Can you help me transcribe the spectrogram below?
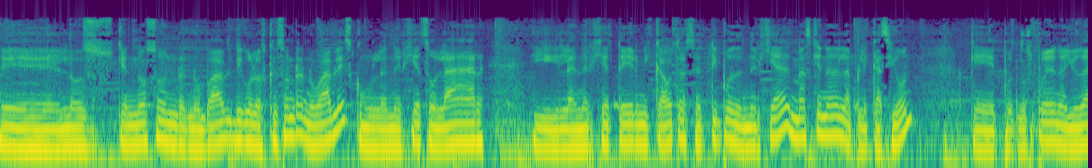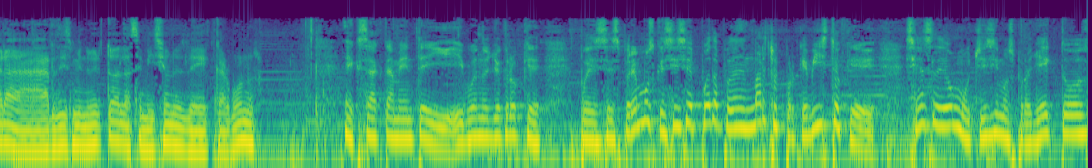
eh, los que no son renovables, digo, los que son renovables, como la energía solar y la energía térmica, otros tipos de energía, más que nada la aplicación, que pues nos pueden ayudar a disminuir todas las emisiones de carbono. Exactamente, y, bueno, yo creo que pues esperemos que sí se pueda poner en marcha, porque he visto que se han salido muchísimos proyectos,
